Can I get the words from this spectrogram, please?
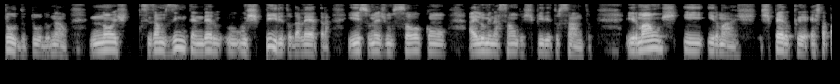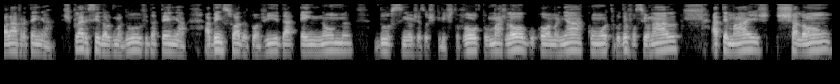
tudo, tudo, não. Nós precisamos entender o, o, espírito da letra, e isso mesmo só com a iluminação do Espírito Santo. Irmãos e irmãs, espero que esta palavra tenha esclarecido alguma dúvida, tenha abençoado a tua vida, em nome do Senhor Jesus Cristo. Volto mais logo ou amanhã com outro devocional. Até mais. Shalom.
